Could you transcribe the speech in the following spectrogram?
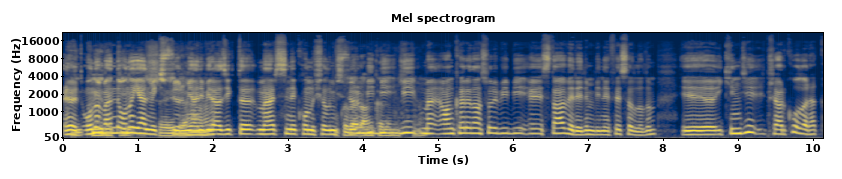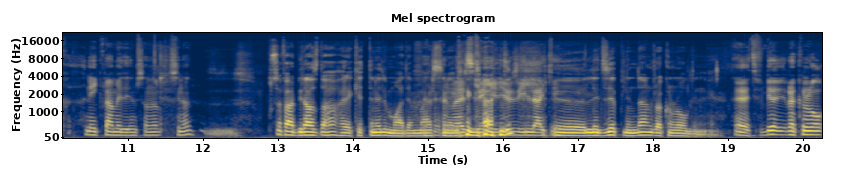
Evet ona ben de ona gelmek şeyde, istiyorum. Yani ha. birazcık da Mersin'e konuşalım Bu istiyorum. Bir, bir, bir Ankara'dan sonra bir bir es daha verelim, bir nefes alalım. E, ikinci şarkı olarak ne ikram edelim sana Sinan? Bu sefer biraz daha hareketlenelim madem Mersin'e Mersin'e geliyoruz illaki. Ee, Led Zeppelin'den Rock and Roll dinleyelim. Evet bir rock and roll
